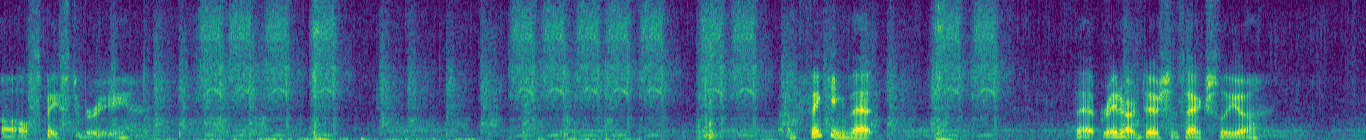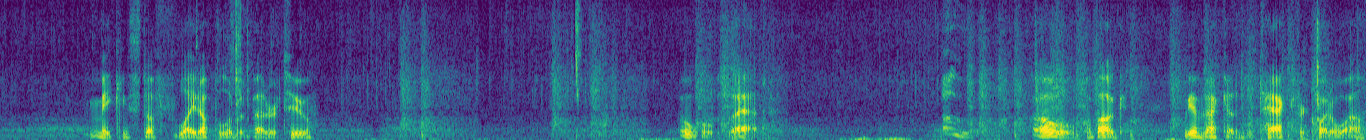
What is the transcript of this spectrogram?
All space debris. Thinking that that radar dish is actually uh, making stuff light up a little bit better too. Oh, what was that? Oh, a bug. We have not gotten attacked for quite a while.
